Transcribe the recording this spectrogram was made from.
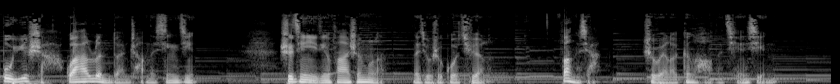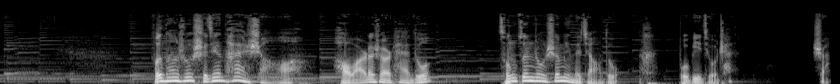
不与傻瓜论短长的心境。事情已经发生了，那就是过去了。放下，是为了更好的前行。冯唐说：“时间太少，好玩的事儿太多，从尊重生命的角度，不必纠缠。”是啊？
